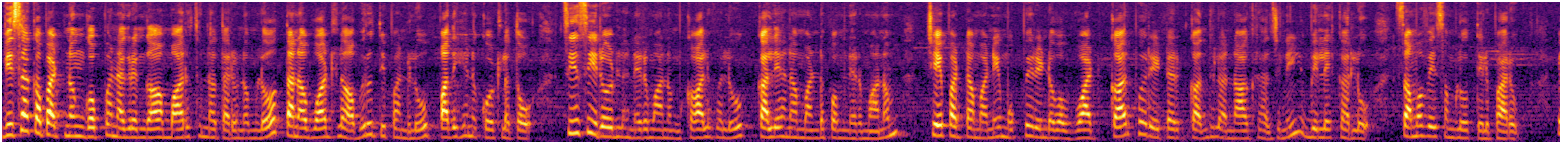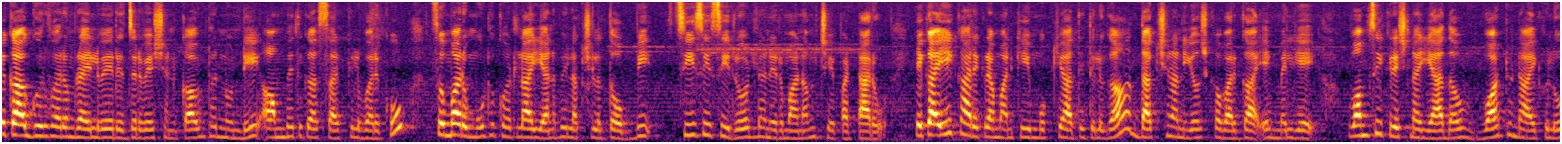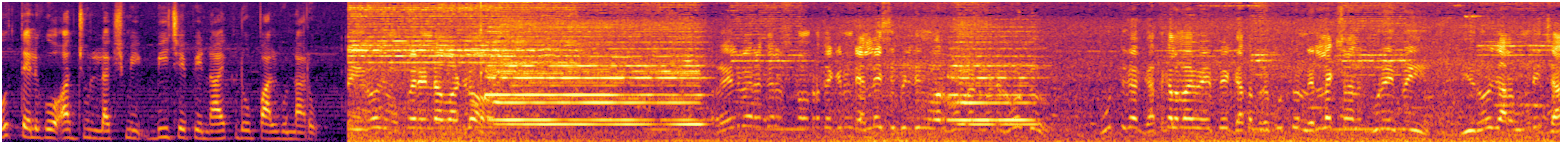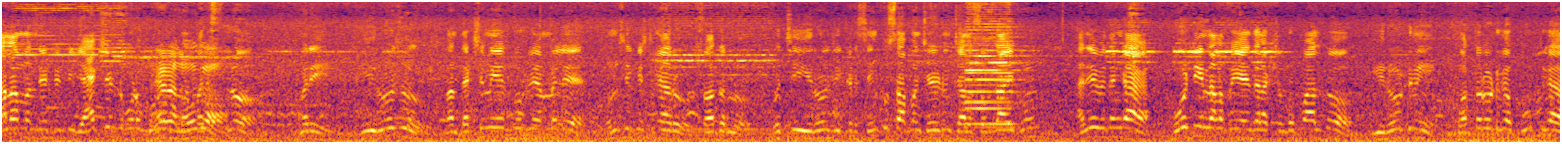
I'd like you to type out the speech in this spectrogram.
విశాఖపట్నం గొప్ప నగరంగా మారుతున్న తరుణంలో తన వార్డుల అభివృద్ధి పనులు పదిహేను కోట్లతో సీసీ రోడ్ల నిర్మాణం కాలువలు కళ్యాణ మండపం నిర్మాణం చేపట్టామని ముప్పై రెండవ వార్డ్ కార్పొరేటర్ కందుల నాగరాజుని విలేకరులు సమావేశంలో తెలిపారు. ఇక గురువారం రైల్వే రిజర్వేషన్ కౌంటర్ నుండి అంబేద్కర్ సర్కిల్ వరకు సుమారు మూడు కోట్ల ఎనభై లక్షలతో బి సిసిసి రోడ్ల నిర్మాణం చేపట్టారు. ఇక ఈ కార్యక్రమానికి ముఖ్య అతిథులుగా దక్షిణ నియోజకవర్గ ఎమ్మెల్యే వంశీకృష్ణ యాదవ్ వార్డు నాయకులు తెలుగు అర్జున్ లక్ష్మి బీజేపీ నాయకులు పాల్గొన్నారు. రైల్వే రిజర్వేషన్ కౌంటర్ దగ్గర నుండి ఎల్ఐసి బిల్డింగ్ వరకు పూర్తిగా గతకలమయమైపోయి గత ప్రభుత్వం నిర్లక్ష్యానికి గురైపోయి ఈ రోజు అలా ఉండి చాలా మంది ఏంటంటే యాక్సిడెంట్లు కూడా పరిస్థితిలో మరి ఈ రోజు మన దక్షిణ నియోజకవర్గ ఎమ్మెల్యే వంశీకృష్ణ గారు సోదరులు వచ్చి ఈ రోజు ఇక్కడ శంకుస్థాపన చేయడం చాలా శుభదాయకం అదేవిధంగా కోటి నలభై ఐదు లక్షల రూపాయలతో ఈ రోడ్డుని కొత్త రోడ్డుగా పూర్తిగా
